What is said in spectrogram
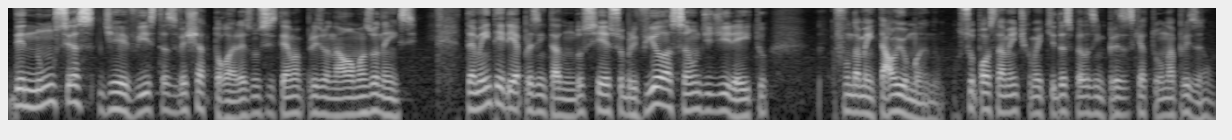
denúncias de revistas vexatórias no sistema prisional amazonense. Também teria apresentado um dossiê sobre violação de direito fundamental e humano, supostamente cometidas pelas empresas que atuam na prisão.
